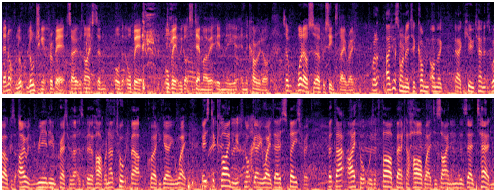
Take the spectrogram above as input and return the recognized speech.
they're not launching it for a bit, so it was nice to, albeit albeit we got to demo it in the in the corridor. So what else have we seen today, Ray? Well, I just wanted to comment on the uh, Q10 as well because I was really impressed with that as a bit of hardware. When I've talked about QWERTY going away, it's declining, it's not going away, there's space for it. But that I thought was a far better hardware design than the Z10,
